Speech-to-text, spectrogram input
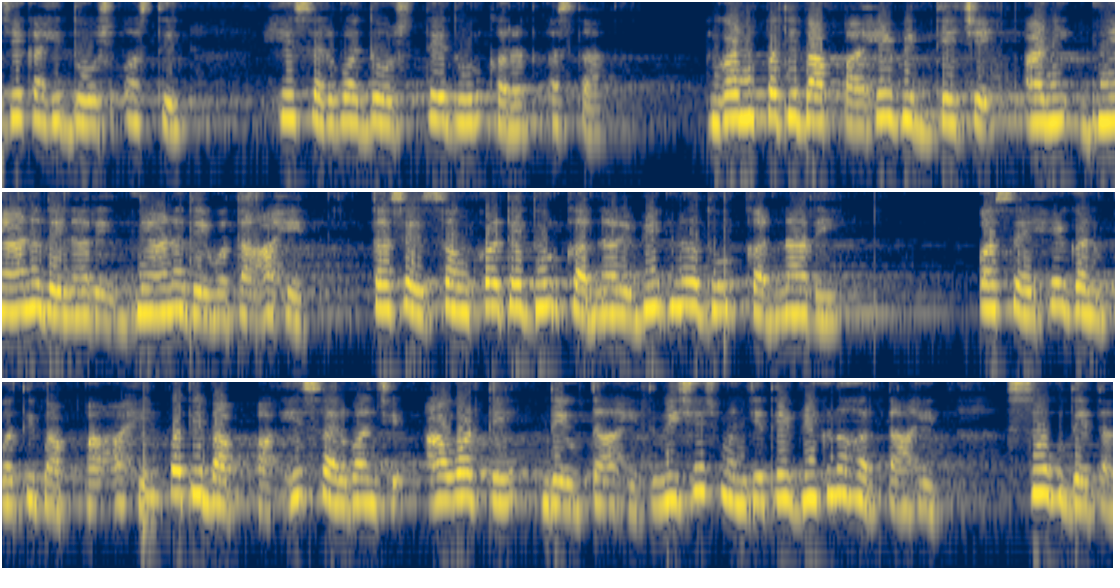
जे काही दोष असतील हे सर्व दोष ते दूर करत असतात. गणपती बाप्पा हे विद्येचे आणि ज्ञान देणारे ज्ञानदेवता आहेत. तसेच संकटे दूर करणारे विघ्न दूर करणारे असे हे गणपती बाप्पा आहे गणपती बाप्पा हे सर्वांचे आवडते देवता आहेत. विशेष म्हणजे ते विघ्नहर्ता आहेत. सुख देतात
